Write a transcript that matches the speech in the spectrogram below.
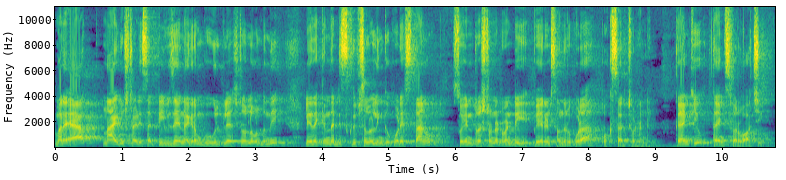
మన app Naidu study circle Vizianagaram Google play స్టోర్లో ఉంటుంది. లేదా కింద డిస్క్రిప్షన్లో లింక్ కూడా ఇస్తాను. సో ఇంట్రెస్ట్ ఉన్నటువంటి పేరెంట్స్ అందరూ కూడా ఒకసారి చూడండి. Thank you. Thanks for watching.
